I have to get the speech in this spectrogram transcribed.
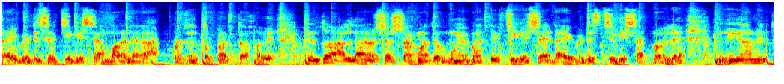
ডায়াবেটিসের চিকিৎসা মরণের আগ পর্যন্ত করতে হবে। কিন্তু আল্লাহর অশেষ হোমিওপ্যাথিক চিকিৎসায় ডায়াবেটিস চিকিৎসা করলে, নিয়মিত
